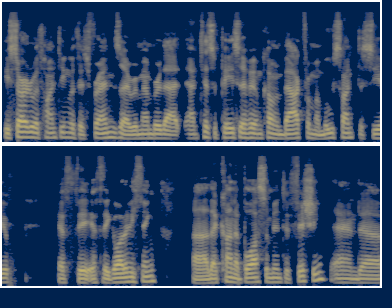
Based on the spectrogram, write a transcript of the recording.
he started with hunting with his friends. I remember that anticipation of him coming back from a moose hunt to see if if they if they got anything. Uh, that kind of blossomed into fishing, and uh,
